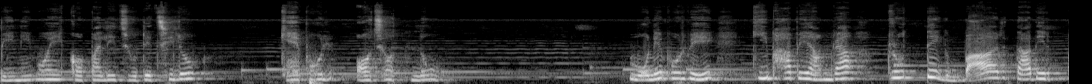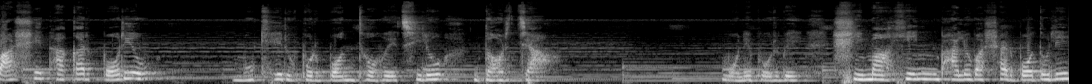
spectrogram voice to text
বিনিময়ে কপালে জুটেছিল কেবল অযত্ন। মনে পড়বে কীভাবে আমরা প্রত্যেকবার তাদের পাশে থাকার পরেও মুখের উপর বন্ধ হয়েছিল দরজা। মনে পড়বে সীমাহীন ভালোবাসার বদলে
